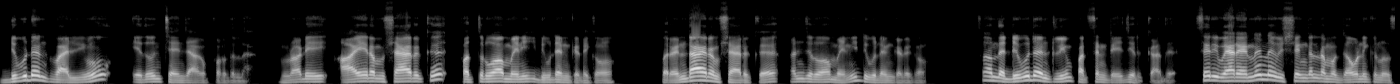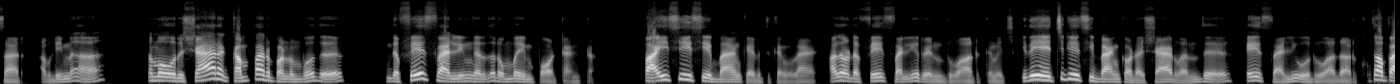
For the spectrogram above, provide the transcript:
டிவிடெண்ட் வேல்யூ எதுவும் சேஞ்ச் ஆக போகிறதில்ல முன்னாடி ஆயிரம் ஷேருக்கு பத்து ரூபா மெனி டிவிடெண்ட் கிடைக்கும். இப்போ ரெண்டாயிரம் ஷேருக்கு அஞ்சு ரூபா மெனி டிவிடெண்ட் கிடைக்கும். ஸோ அந்த டிவிடெண்ட்லேயும் பர்சன்டேஜ் இருக்காது. சரி வேறு என்னென்ன விஷயங்கள் நம்ம கவனிக்கணும் சார்? அப்படின்னா நம்ம ஒரு ஷேரை கம்பேர் பண்ணும்போது இந்த ஃபேஸ் வேல்யூங்கிறது ரொம்ப இம்பார்ட்டண்ட் இப்போ ஐசிஐசிஐ பேங்க் எடுத்துக்கோங்களேன். அதோட ஃபேஸ் வேல்யூ ரெண்டு ரூபா இருக்குன்னு வச்சு இதே ஹெச்டிஎஃப்சி பேங்கோட ஷேர் வந்து ஃபேஸ் வேல்யூ ஒரு ரூபா தான் இருக்கும். ஸோ அப்போ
